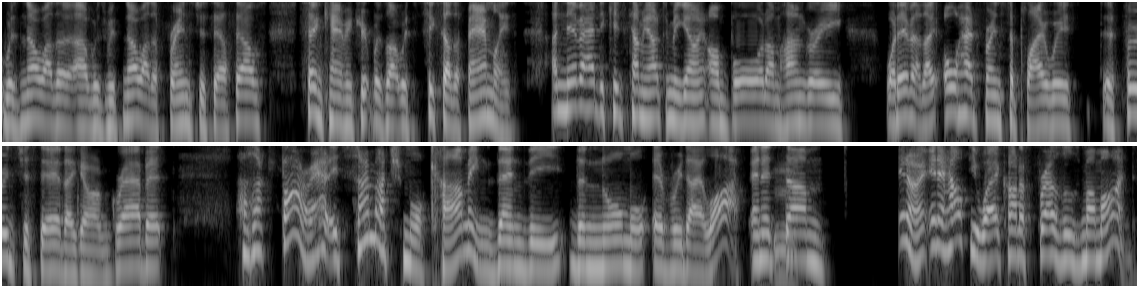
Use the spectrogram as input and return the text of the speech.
was no other uh, was with no other friends, just ourselves. Second camping trip was like with six other families. I never had the kids coming up to me going, "I'm bored, I'm hungry, whatever." They all had friends to play with. The food's just there. They go and grab it. I was like, far out. It's so much more calming than the the normal everyday life, and it's Mm. um, you know, in a healthy way, it kind of frazzles my mind.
